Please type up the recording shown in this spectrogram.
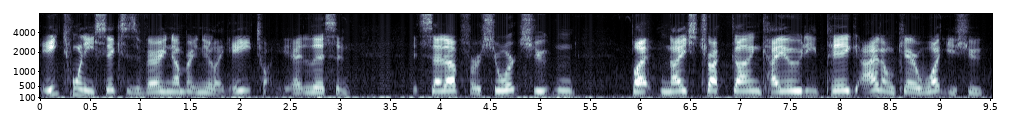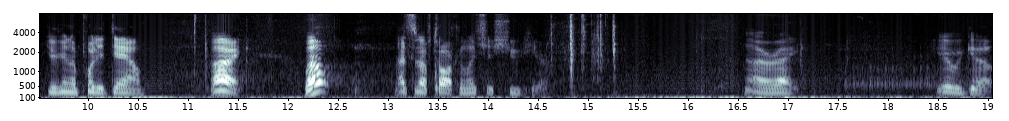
826 is a very number and you're like 820 listen it's set up for short shooting but nice truck gun coyote pig i don't care what you shoot you're gonna put it down all right well that's enough talking. Let's just shoot here. All right. Here we go.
